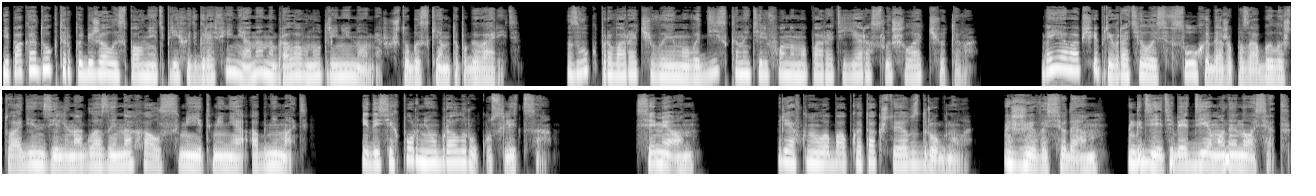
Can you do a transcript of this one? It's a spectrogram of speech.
И пока доктор побежал исполнять прихоть графини, она набрала внутренний номер, чтобы с кем-то поговорить. Звук проворачиваемого диска на телефонном аппарате я расслышала отчетливо. Да я вообще превратилась в слух и даже позабыла, что один зеленоглазый нахал смеет меня обнимать и до сих пор не убрал руку с лица. «Семён!» — рявкнула бабка так, что я вздрогнула. «Живо сюда! Где тебя демоны носят?»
